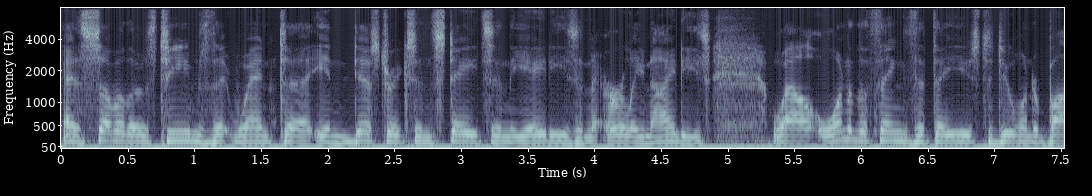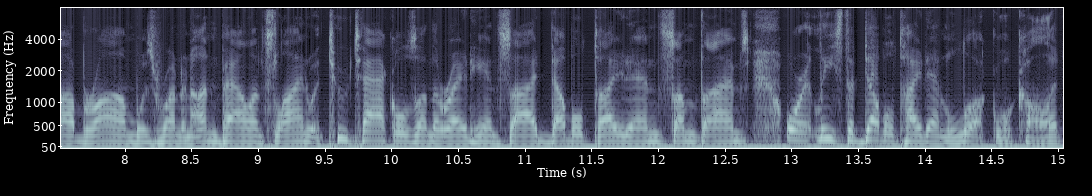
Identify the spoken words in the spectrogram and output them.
as some of those teams that went uh, in districts and states in the 80s and early 90s. Well, one of the things that they used to do under Bob Rom was run an unbalanced line with two tackles on the right hand side, double tight ends sometimes, or at least a double tight end look, we'll call it.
